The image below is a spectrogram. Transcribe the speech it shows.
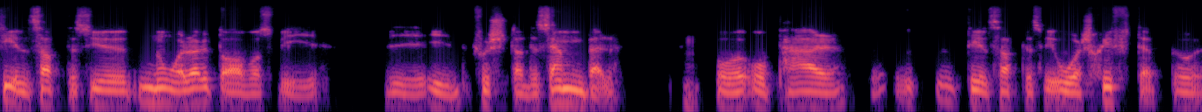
tillsattes ju några av oss vid, vid, i första december. Mm. Och, och Per tillsattes vid årsskiftet. Och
